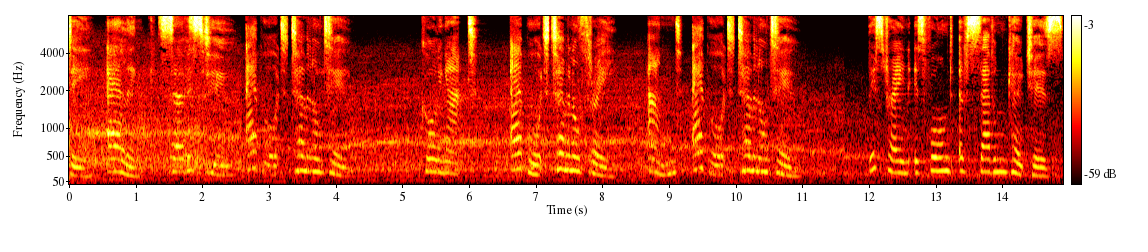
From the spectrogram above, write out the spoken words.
50, Airlink, service 2, Airport Terminal 2. Calling at Airport Terminal 3 and Airport Terminal 2. This train is formed of seven coaches.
